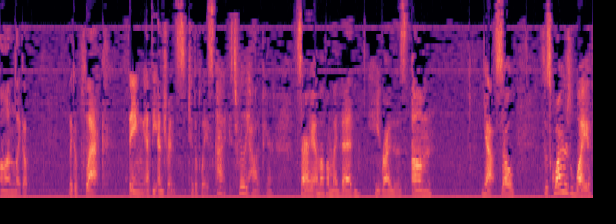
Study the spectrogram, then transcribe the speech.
on like a like a plaque thing at the entrance to the place. God, it's really hot up here. Sorry, I'm up on my bed. Heat rises. Um, yeah, so, so Squire's wife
